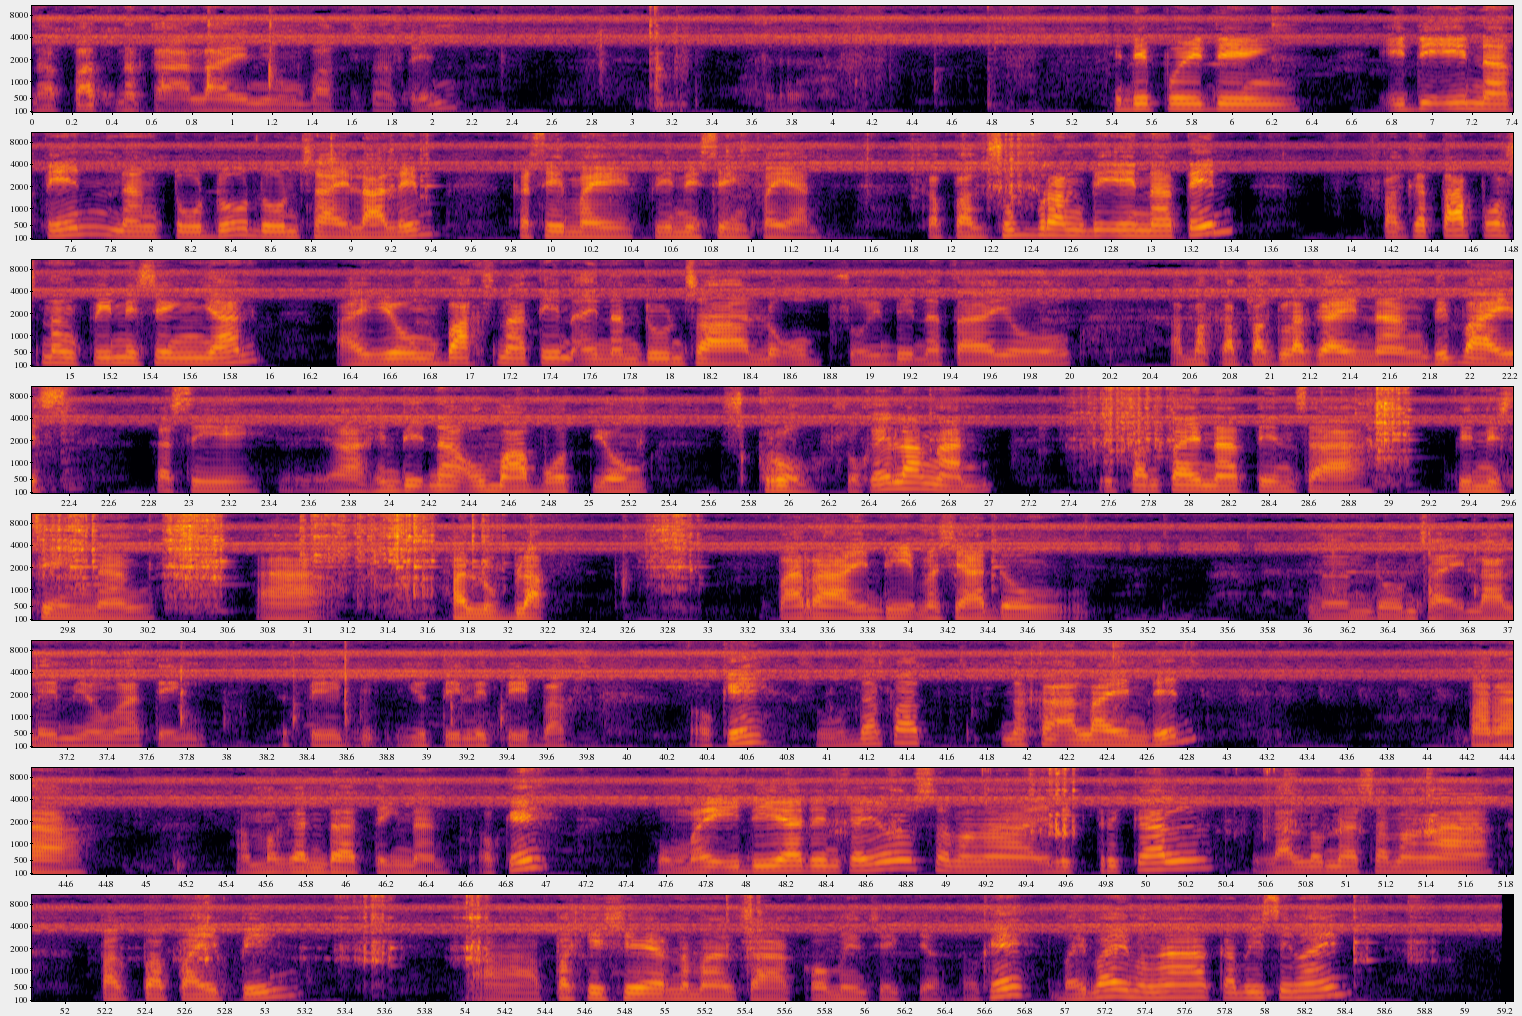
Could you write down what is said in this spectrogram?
Dapat naka-align yung box natin. Hindi pwedeng idiin natin ng todo doon sa ilalim kasi may finishing pa yan. Kapag sobrang diin natin, pagkatapos ng finishing yan, ay yung box natin ay nandun sa loob. So hindi na tayo ah, makapaglagay ng device kasi ah, hindi na umabot yung screw. So kailangan ipantay natin sa finishing ng ah, hollow block para hindi masyadong nandoon sa ilalim yung ating uti- utility box. Okay? So dapat naka-align din para ah, maganda tingnan. Okay? Kung may idea din kayo sa mga electrical, lalo na sa mga pagpapiping, ah, paki-share naman sa comment section. Okay? Bye-bye mga kabisi.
